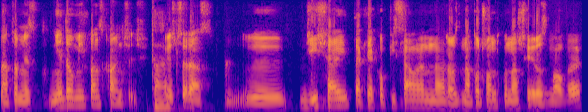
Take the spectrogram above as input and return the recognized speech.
Natomiast nie dał mi pan skończyć. Tak. Jeszcze raz. Y, Dzisiaj, tak jak opisałem na, na początku naszej rozmowy,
